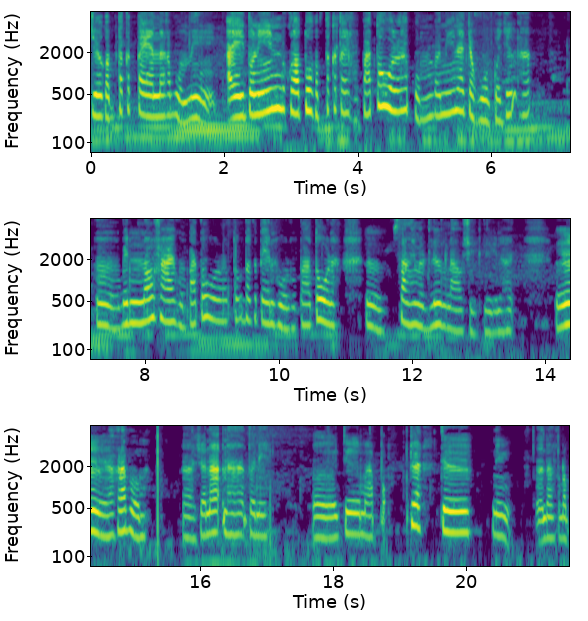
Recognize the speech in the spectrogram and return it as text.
เจอกับตะกแตนนะครับผมนี่ ไอตัวนี้คนละตัวกับตะกแตนของปาโต้นะครับผมตัวนี้น่าจะโหดกว่าเยอะฮะอืมเป็นน้องชายของปาโต้ตุ๊กตะกแตนโหดของปาโต้นะเออ สร้างให้มันเรื่องราวเฉยเลยนะฮะเออนะครับผมอ่าชนะนะฮะตัวนี้ เออเจอมาเจอเจอนี่ นะครับ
